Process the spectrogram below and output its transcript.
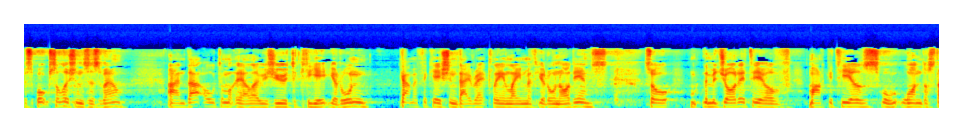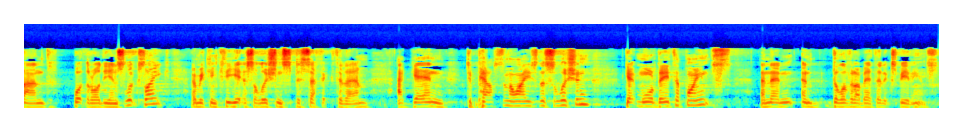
bespoke solutions as well. And that ultimately allows you to create your own gamification directly in line with your own audience. So the majority of marketeers will, will understand what their audience looks like, and we can create a solution specific to them. Again, to personalize the solution, get more data points, and then and deliver a better experience.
